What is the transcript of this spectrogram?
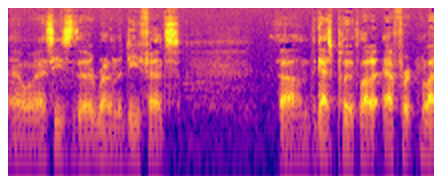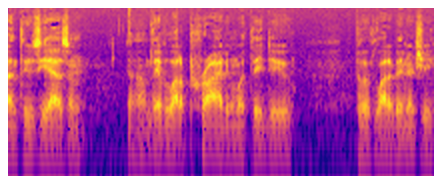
uh, as he's the, running the defense. Um, the guys play with a lot of effort, a lot of enthusiasm. Um, they have a lot of pride in what they do. They play with a lot of energy.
